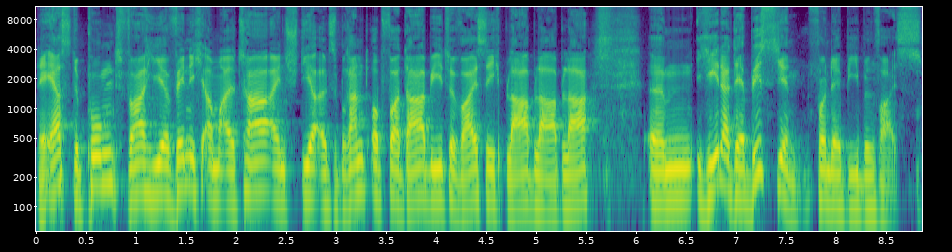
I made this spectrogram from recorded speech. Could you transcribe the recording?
Der erste Punkt war hier, wenn ich am Altar ein Stier als Brandopfer darbiete, weiß ich, bla bla bla. Ähm, jeder, der bisschen von der Bibel weiß,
